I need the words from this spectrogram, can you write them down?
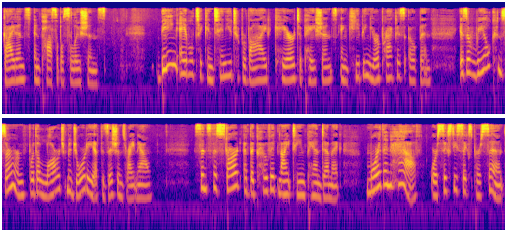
guidance, and possible solutions. Being able to continue to provide care to patients and keeping your practice open is a real concern for the large majority of physicians right now. Since the start of the COVID 19 pandemic, more than half, or 66%,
